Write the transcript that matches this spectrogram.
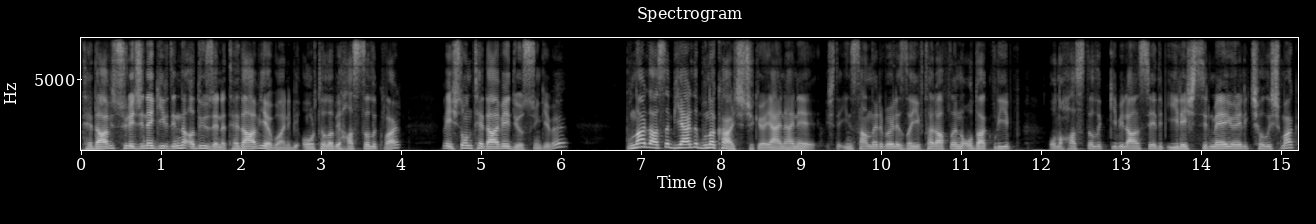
tedavi sürecine girdiğinde adı üzerine tedavi ya bu hani bir ortada bir hastalık var ve işte onu tedavi ediyorsun gibi. Bunlar da aslında bir yerde buna karşı çıkıyor. Yani hani işte insanları böyle zayıf taraflarına odaklayıp onu hastalık gibi lanse edip iyileştirmeye yönelik çalışmak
